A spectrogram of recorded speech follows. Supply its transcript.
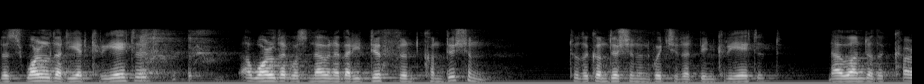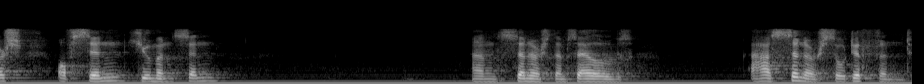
this world that he had created, a world that was now in a very different condition to the condition in which it had been created, now under the curse of sin, human sin, and sinners themselves as sinners so different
